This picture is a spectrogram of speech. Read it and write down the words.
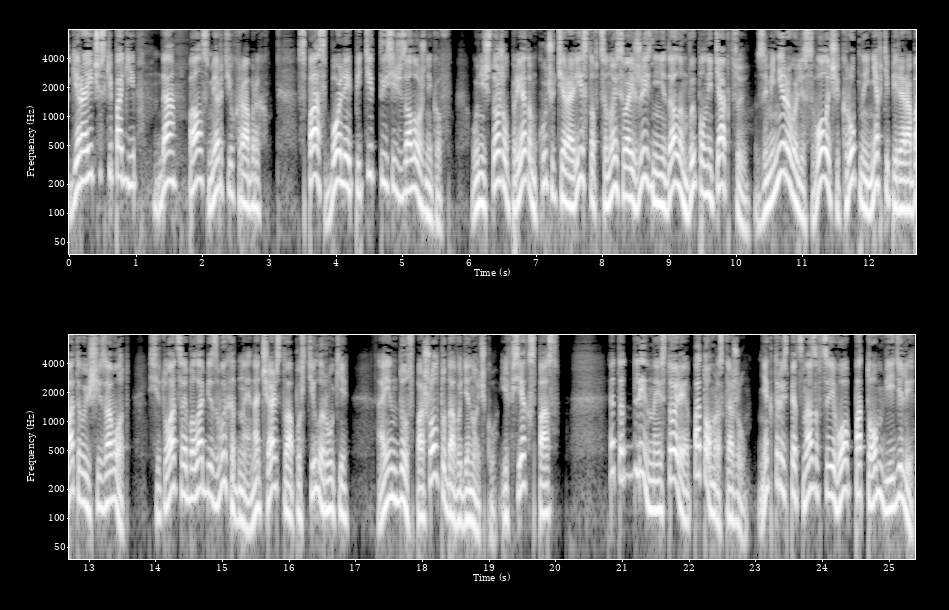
Героически погиб, да, пал смертью храбрых. Спас более пяти тысяч заложников. Уничтожил при этом кучу террористов ценой своей жизни не дал им выполнить акцию. Заминировали, сволочи, крупный нефтеперерабатывающий завод. Ситуация была безвыходная, начальство опустило руки. А индус пошел туда в одиночку и всех спас. Это длинная история, потом расскажу. Некоторые спецназовцы его потом видели.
